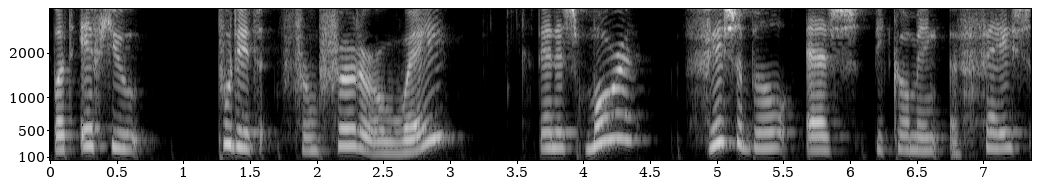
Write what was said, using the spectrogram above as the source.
But if you put it from further away, then it's more visible as becoming a face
